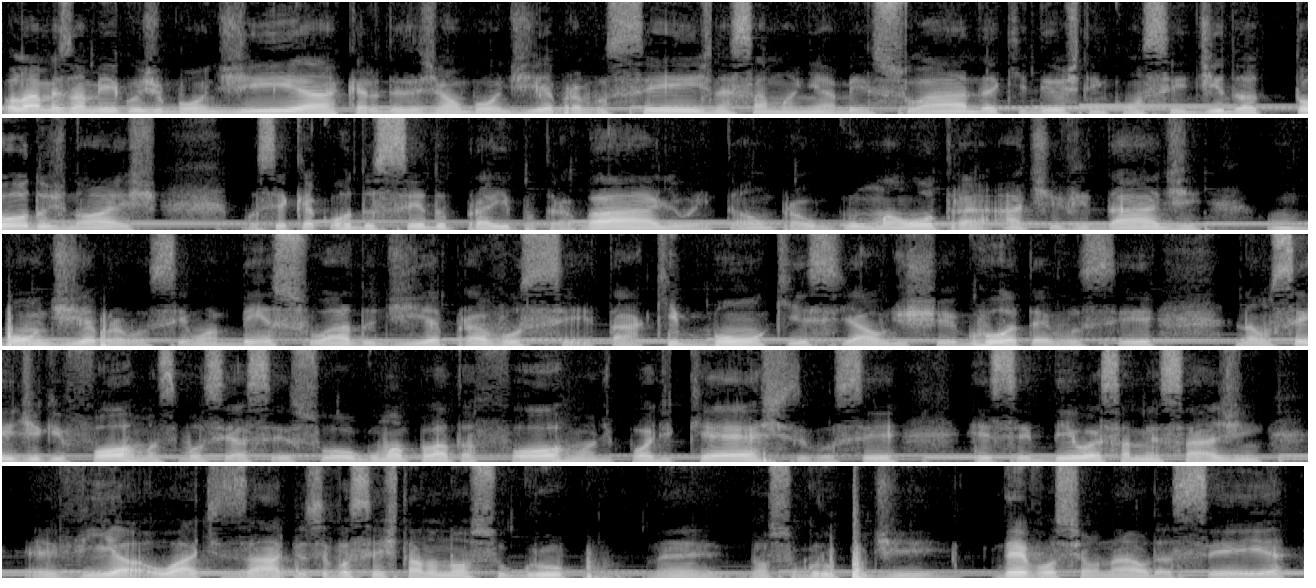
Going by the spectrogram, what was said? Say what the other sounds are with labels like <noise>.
Olá, meus amigos, bom dia. Quero desejar um bom dia para vocês nessa manhã abençoada que Deus tem concedido a todos nós. Você que acordou cedo para ir para o trabalho, ou então para alguma outra atividade, um bom dia para você, um abençoado dia para você, tá? Que bom que esse áudio chegou <laughs> até você. Não sei de que forma, se você acessou alguma plataforma de podcast, se você recebeu essa mensagem é, via o WhatsApp ou se você está no nosso grupo, né? Nosso grupo de devocional da ceia.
